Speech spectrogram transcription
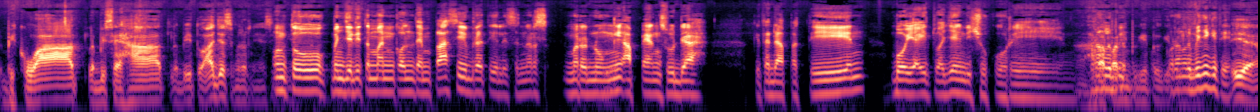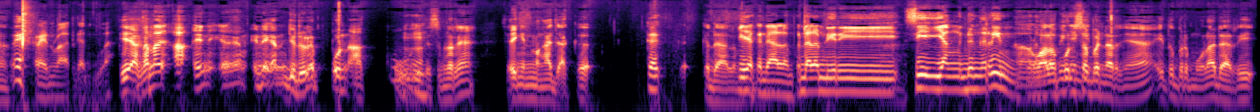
lebih kuat, lebih sehat, lebih itu aja sebenarnya sih. Untuk menjadi teman kontemplasi berarti listeners merenungi apa yang sudah kita dapetin, boya itu aja yang disyukurin. Nah, kurang lebih begitu, gitu. kurang lebihnya gitu ya? Iya. Eh, keren banget kan gua. Iya, karena ah, ini ini kan judulnya pun aku gitu. Sebenarnya saya ingin mengajak ke Ke ke, ke dalam. iya ke dalam, ke dalam diri si yang dengerin. Nah, walaupun gitu. sebenarnya itu bermula dari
